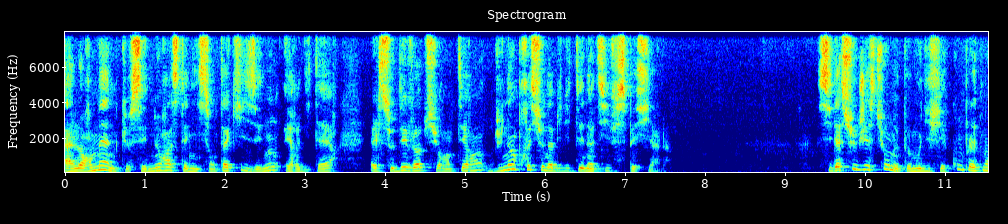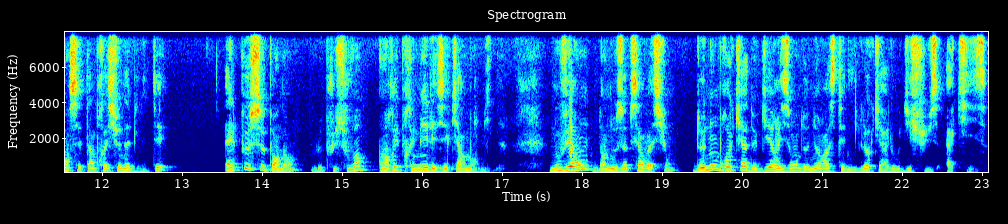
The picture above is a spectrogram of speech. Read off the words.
alors même que ces neurasthénies sont acquises et non héréditaires, elles se développent sur un terrain d'une impressionnabilité native spéciale. Si la suggestion ne peut modifier complètement cette impressionnabilité, elle peut cependant, le plus souvent, en réprimer les écarts morbides. Nous verrons, dans nos observations, de nombreux cas de guérison de neurasthénie locale ou diffuse acquise.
